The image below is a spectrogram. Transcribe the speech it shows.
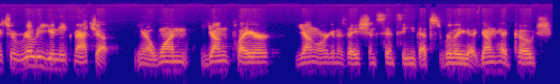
It's a really unique matchup you know, one young player, young organization, Cincy, that's really a young head coach,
